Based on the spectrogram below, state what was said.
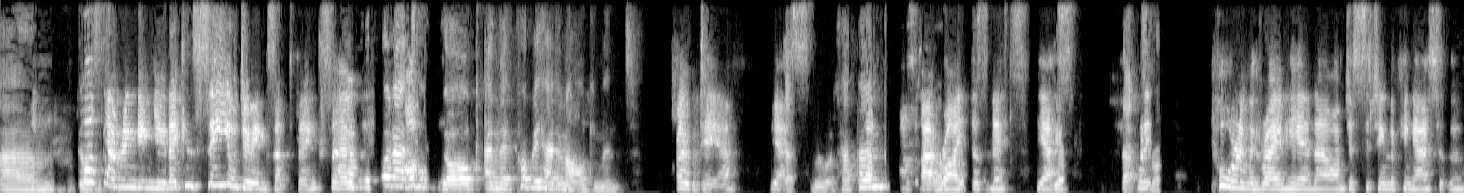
Um, Of course, they're ringing you. They can see you're doing something. So, they've gone out to the dog and they've probably had an argument. Oh dear. Yes. That's what's happened. About right, doesn't it? Yes. That's Well, right. pouring with rain here now. I'm just sitting looking out at the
